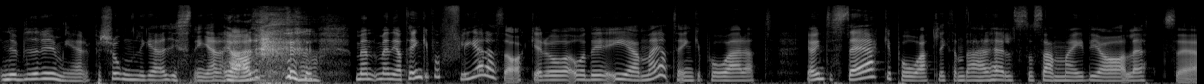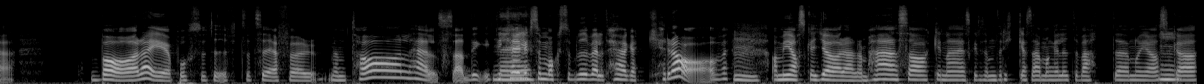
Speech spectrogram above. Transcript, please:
nu blir det ju mer personliga gissningar Ja. här. men, men jag tänker på flera saker och, och det ena jag tänker på är att jag är inte säker på att liksom det här hälsosamma idealet eh, bara är positivt så att säga för mental hälsa. Det, det kan ju liksom också bli väldigt höga krav. Mm. Ja men jag ska göra alla de här sakerna, jag ska liksom dricka så här många liter vatten och jag Mm. ska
